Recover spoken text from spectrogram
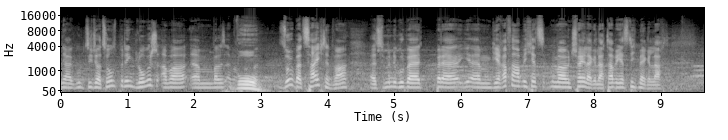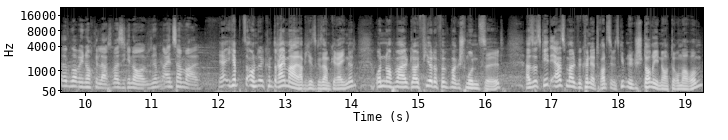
ja gut, situationsbedingt, logisch, aber ähm, weil es einfach Wo? so überzeichnet war. Also zumindest gut, bei, bei der ähm, Giraffe habe ich jetzt immer beim Trailer gelacht, habe ich jetzt nicht mehr gelacht. Irgendwo habe ich noch gelacht, weiß ich genau, ein, zwei Mal. Ja, ich habe es auch dreimal habe ich insgesamt gerechnet und nochmal, glaube ich, vier oder fünfmal geschmunzelt. Also es geht erstmal, wir können ja trotzdem, es gibt eine Story noch drumherum.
